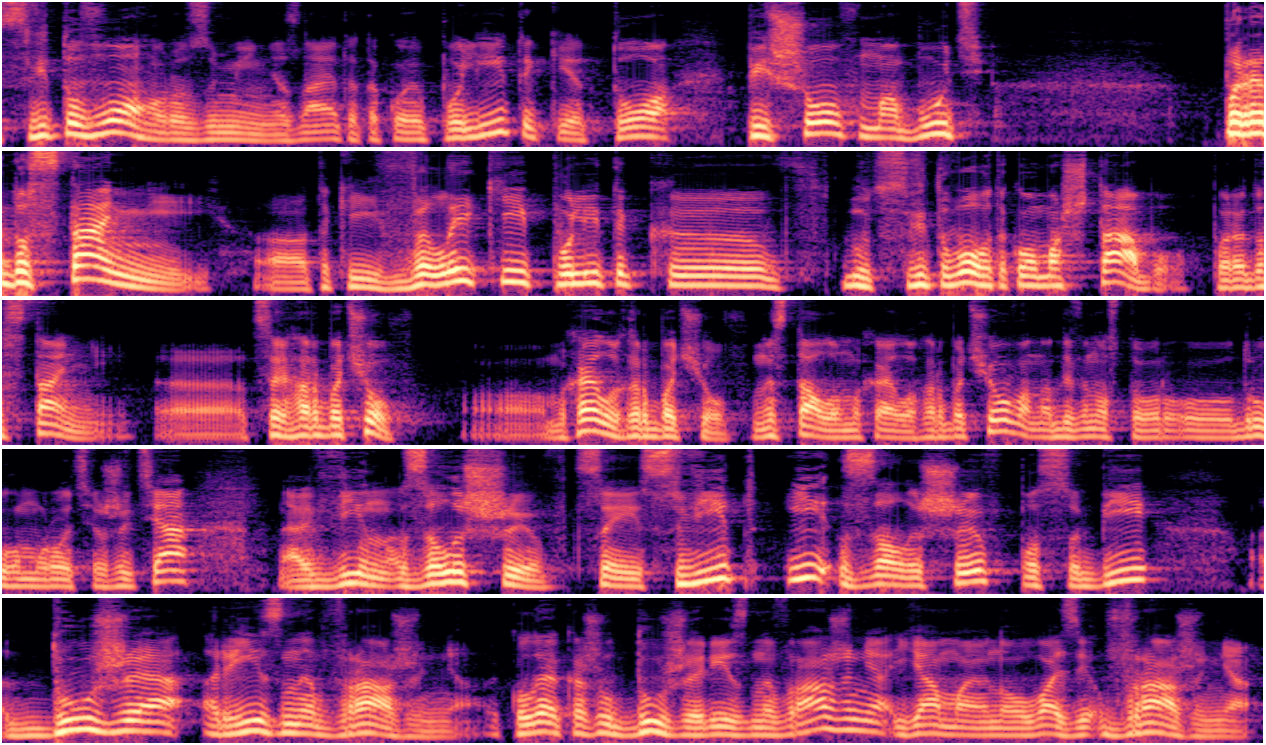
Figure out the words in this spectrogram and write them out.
світового розуміння, знаєте, такої політики, то пішов, мабуть передостанній такий великий політик е, ну, світового такого масштабу. Передостанній Е, це Горбачов. Е, Михайло Горбачов. Не стало Михайла Горбачова на 92-му році життя. Е, Він залишив цей світ і залишив по собі дуже різне враження. Коли я кажу дуже різне враження, я маю на увазі враження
